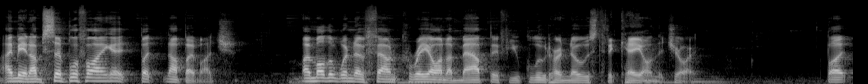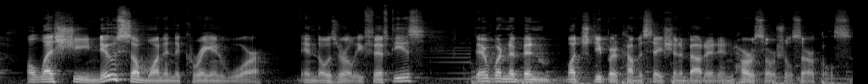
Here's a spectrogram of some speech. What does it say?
I mean, I'm simplifying it, but not by much. My mother wouldn't have found Korea on a map if you glued her nose to the K on the chart. But unless she knew someone in the Korean War in those early 50s, there wouldn't have been much deeper conversation about it in her social circles.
